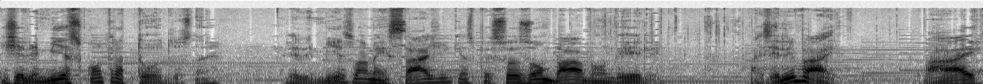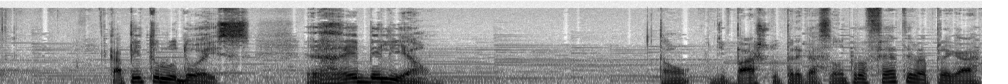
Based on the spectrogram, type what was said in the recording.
Jeremias contra todos, né? Jeremias uma mensagem que as pessoas zombavam dele. Mas ele vai. Vai. Capítulo 2. Rebelião. Então, debaixo do pregação do profeta, ele vai pregar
